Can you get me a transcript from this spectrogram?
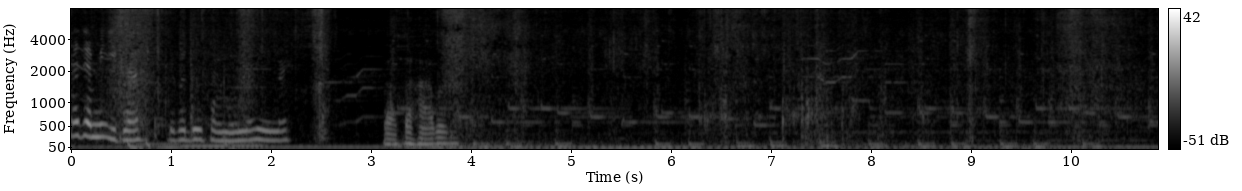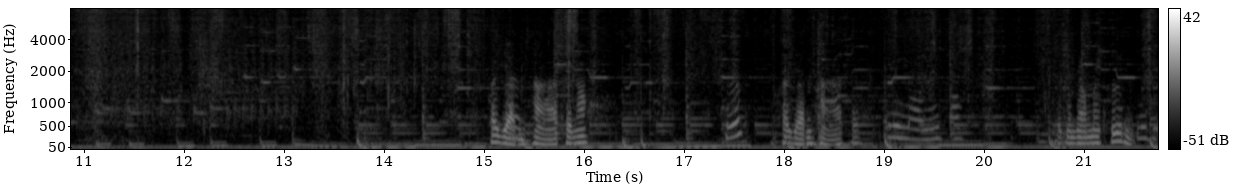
น่าจะมีอีกนะ เดี๋ยวไปดูฝั่งนู้นนะมีไหมอยากไปหาเบิ่งขยันหาเถอะเนาะฮะขยันหาเถอะนี่นอนนี่เขาแต่มันยังไม่ขึ้นนี่ดู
